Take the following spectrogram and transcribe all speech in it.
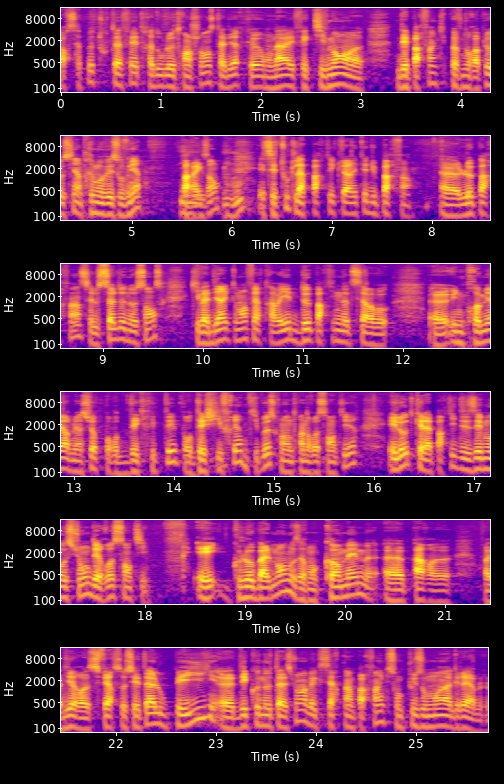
Alors ça peut tout à fait être à double tranchant, c'est-à-dire qu'on a effectivement euh, des parfums qui peuvent nous rappeler aussi un très mauvais souvenir, par mmh. exemple, mmh. et c'est toute la particularité du parfum. Euh, le parfum, c'est le seul de nos sens qui va directement faire travailler deux parties de notre cerveau. Euh, une première, bien sûr, pour décrypter, pour déchiffrer un petit peu ce qu'on est en train de ressentir, et l'autre qui est la partie des émotions, des ressentis. Et globalement, nous avons quand même, par, on va dire, sphère sociétale ou pays, des connotations avec certains parfums qui sont plus ou moins agréables.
